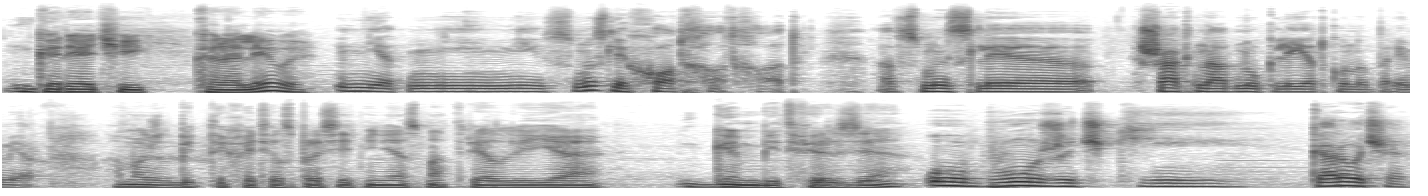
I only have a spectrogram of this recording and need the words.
горячей королевы? Нет, не, не в смысле ход-ход-ход, а в смысле шаг на одну клетку, например. А может быть, ты хотел спросить меня, смотрел ли я Гамбит Ферзя? О, божечки. Короче,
